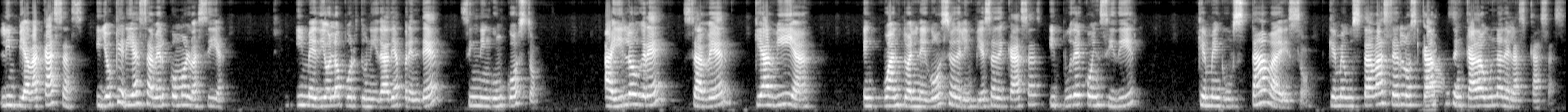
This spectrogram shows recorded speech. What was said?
limpiaba casas y yo quería saber cómo lo hacía. Y me dio la oportunidad de aprender sin ningún costo. Ahí logré saber qué había en cuanto al negocio de limpieza de casas y pude coincidir que me gustaba eso, que me gustaba hacer los cambios en cada una de las casas.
